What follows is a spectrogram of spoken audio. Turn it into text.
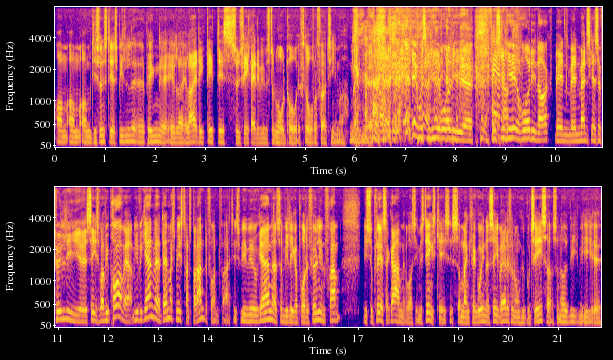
om, om, om de synes, det er at spilde øh, pengene eller, eller ej. Det, det, det synes vi ikke rigtigt, vi vil stå mål på efter 48 timer. Men, øh, det er måske lige hurtigt, øh, måske lige hurtigt nok, men, men man skal selvfølgelig øh, se, hvor vi prøver at være. Vi vil gerne være Danmarks mest transparente fond, faktisk. Vi vil jo gerne, altså vi lægger porteføljen frem, vi supplerer sig med vores investeringscases, så man kan gå ind og se, hvad er det for nogle hypoteser og sådan noget, vi, vi, øh,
